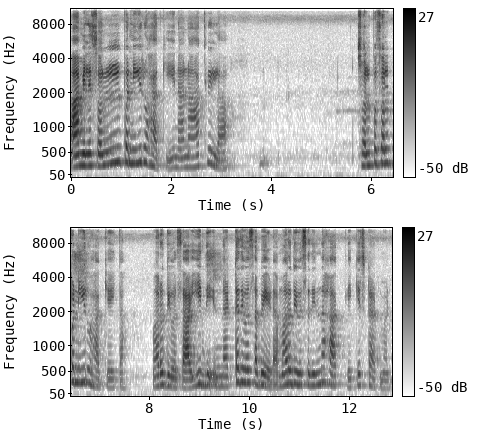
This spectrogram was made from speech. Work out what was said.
ಆಮೇಲೆ ಸ್ವಲ್ಪ ನೀರು ಹಾಕಿ, ನಾನು ಹಾಕಲಿಲ್ಲ. ಸ್ವಲ್ಪ ಸ್ವಲ್ಪ ನೀರು ಹಾಕಿ, ಆಯಿತಾ? ಮರುದಿವಸ, ಈ ದಿ, ನಟ್ಟ ದಿವಸ ಬೇಡ, ಮರುದಿವಸದಿಂದ ಹಾಕಲಿಕ್ಕೆ ಸ್ಟಾರ್ಟ್ ಮಾಡಿ.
